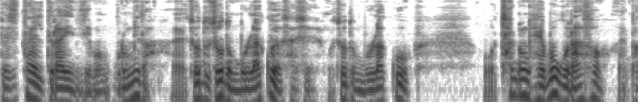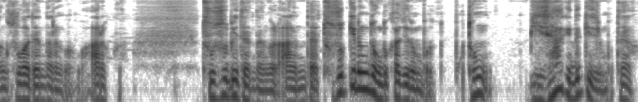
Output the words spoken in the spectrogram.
베스타일 드라이인지 뭐 모릅니다. 예, 저도 저도 몰랐고요 사실 뭐 저도 몰랐고 뭐 착용해 보고 나서 예, 방수가 된다는 거 뭐 알았고요. 투습이 된다는 걸 아는데 투습 기능 정도까지는 뭐 보통 미세하게 느끼질 못해요.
